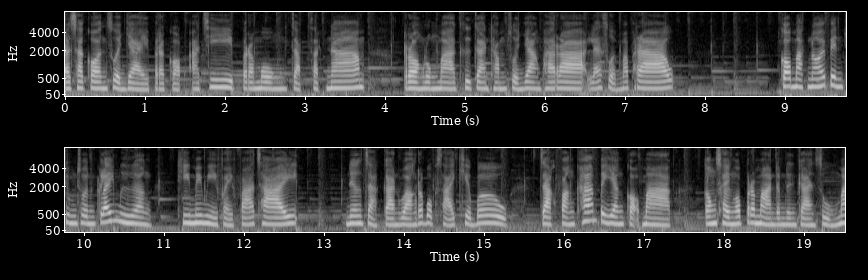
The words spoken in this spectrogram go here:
ระชากรส่วนใหญ่ประกอบอาชีพ ประมง จับสัตว์น้ำ รองลงมาคือการทำสวนยางพาราและสวนมะพร้าว เกาะหมากน้อยเป็นชุมชนใกล้เมืองที่ไม่มีไฟฟ้าใช้ เนื่องจากการวางระบบสายเคเบิล จากฝั่งข้ามไปยังเกาะหมาก ต้องใช้งบประมาณดำเนินการสูงม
